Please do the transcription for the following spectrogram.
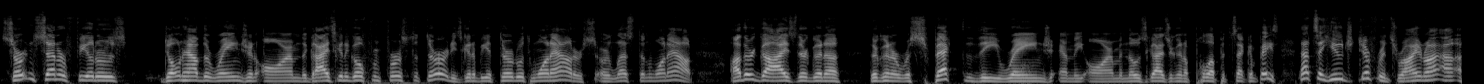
Certain center fielders don't have the range and arm. The guy's going to go from first to third. He's going to be a third with one out or, or less than one out. Other guys, they're to they're to respect the range and the arm, and those guys are to pull up at second base. That's a huge difference, Ryan. I,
